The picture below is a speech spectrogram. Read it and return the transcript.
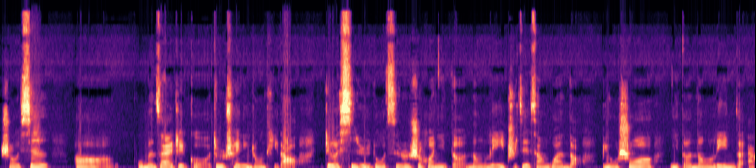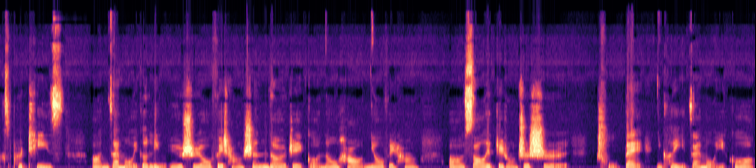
首先，呃，我们在这个就是 training 中提到，这个信誉度其实是和你的能力直接相关的。比如说，你的能力，你的 expertise，呃，你在某一个领域是有非常深的这个 know how，你有非常呃 solid 这种知识储备，你可以在某一个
